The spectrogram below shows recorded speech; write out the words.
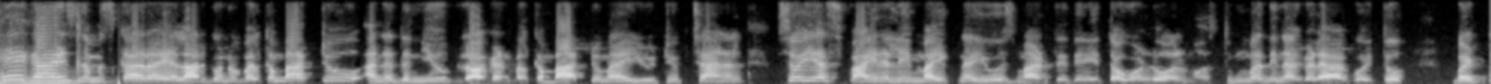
ಹೇ ಗಾಯ್ಸ್ ನಮಸ್ಕಾರ ಎಲ್ಲಾರ್ಗು welcome back to another new blog and welcome back to my YouTube channel so yes finally ಮೈಕ್ನ ಯೂಸ್ ಮಾಡ್ತಿದ್ದೀನಿ. ತಗೊಂಡು ಆಲ್ಮೋಸ್ಟ್ ತುಂಬಾ ದಿನಗಳೇ ಆಗೋಯ್ತು. ಬಟ್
